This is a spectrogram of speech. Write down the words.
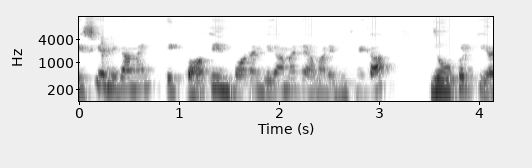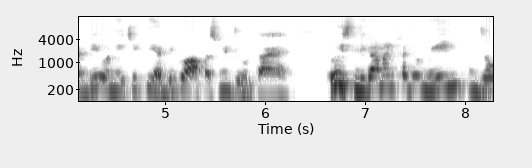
एशिया लिगामेंट एक बहुत ही इंपॉर्टेंट लिगामेंट है हमारे घुटने का, जो ऊपर की हड्डी और नीचे की हड्डी को आपस में जोड़ता है। तो इस लिगामेंट का जो मेन जो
